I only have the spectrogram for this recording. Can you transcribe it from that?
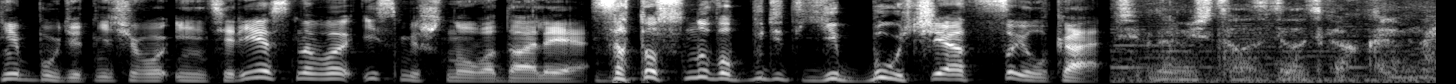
не будет ничего интересного и смешного далее. Зато снова будет ебучая отсылка. Всегда мечтал сделать как в криминальном.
